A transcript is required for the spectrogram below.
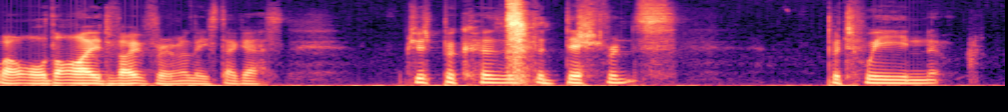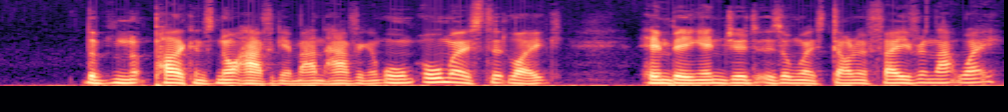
Well, or that I'd vote for him at least, I guess, just because of the difference between the Pelicans not having him and having him. Al- Almost that like him being injured is almost done a favour in that way.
